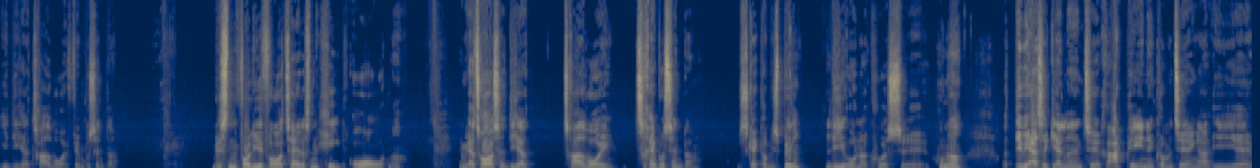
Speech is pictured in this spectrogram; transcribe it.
i de her 30-årige 5%. Men sådan for lige for at tage det sådan helt overordnet, jamen jeg tror også, at de her 30-årige 3% skal komme i spil lige under kurs øh, 100, og det vil altså give anledning til ret pæne kommenteringer i, øh,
